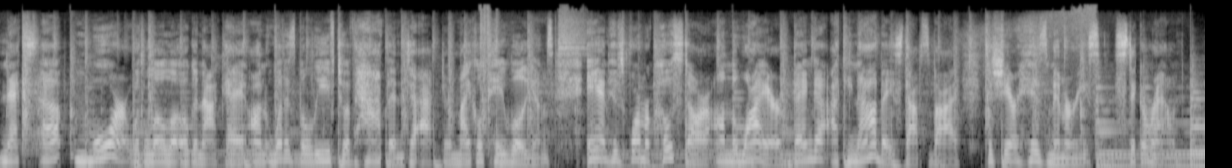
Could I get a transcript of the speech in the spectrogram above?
Next up, more with Lola Ogunnaike on what is believed to have happened to actor Michael K. Williams and his former co star on The Wire, Benga Akinnagbe, stops by to share his memories. Stick around.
